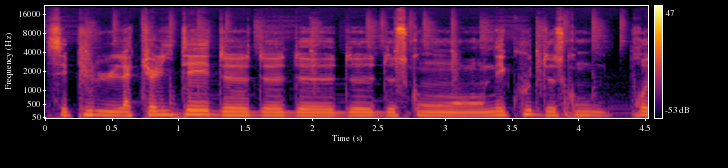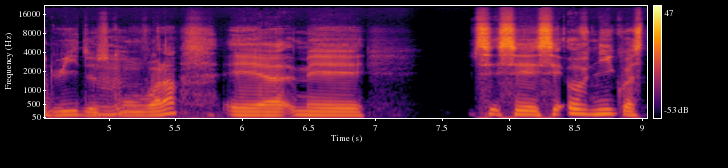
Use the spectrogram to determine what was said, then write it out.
c'est plus l'actualité de, de, de, de, de ce qu'on écoute, de ce qu'on produit, de ce Mhm. qu'on voilà. Et euh, mais c'est- c'est c'est ovni quoi, cet,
